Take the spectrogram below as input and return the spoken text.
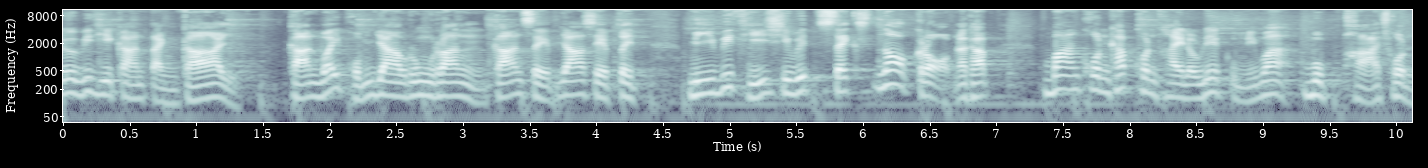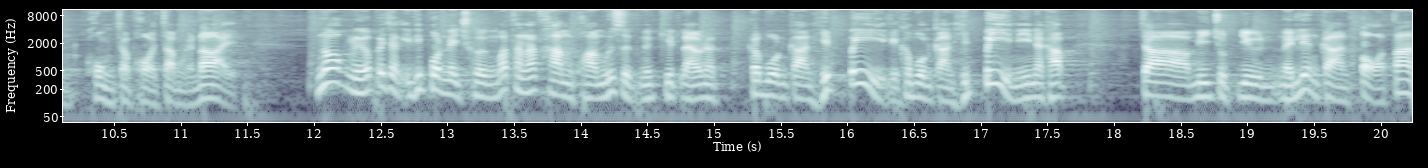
ด้วยวิธีการแต่งกาย การไว้ผมยาวรุงรัง การเสพยาเสพติด มีวิถีชีวิตเซ็กส์นอกกรอบนะครับบางคนครับคนไทยเราเรียกกลุ่มนี้ว่าบุปผาชนคงจะพอจำกันได้ นอกเหนือไปจากอิทธิพลในเชิงวัฒนธรรมความรู้สึกนึกคิดแล้วนะกระบวนการฮิปปี้หรือกระบวนการฮิปปี้นี้นะครับจะมีจุดยืนในเรื่องการต่อต้าน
